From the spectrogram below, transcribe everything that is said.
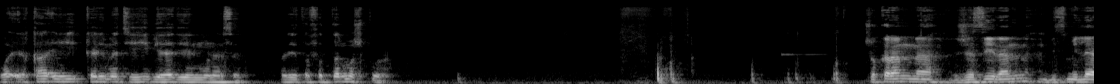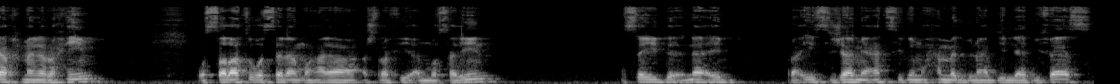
وإلقاء كلمته بهذه المناسبة. فليتفضل مشكورا. شكرا جزيلا. بسم الله الرحمن الرحيم. والصلاة والسلام على أشرف المرسلين. السيد نائب رئيس جامعة سيدي محمد بن عبد الله بفاس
